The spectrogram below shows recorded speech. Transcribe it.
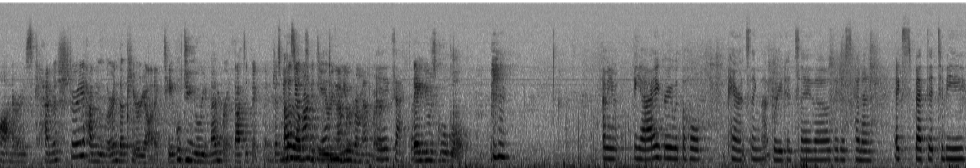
honors chemistry? Have you learned the periodic table? Do you remember it? That's a big thing. Just oh, because you Oh, that's- learned it, do yeah. you Do remember? you remember? Exactly. They use Google. I mean, yeah, I agree with the whole parents thing that Bree did say, though. They just kind of expect it to be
